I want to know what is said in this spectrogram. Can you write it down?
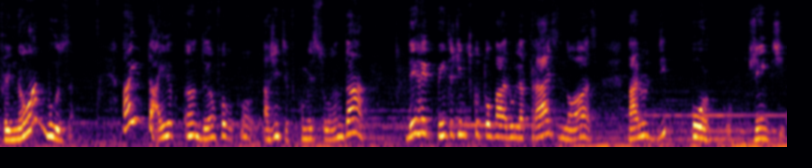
Falei, não abusa. Aí tá, aí andamos, a gente começou a andar. De repente a gente escutou barulho atrás de nós, barulho de porco. Gente,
